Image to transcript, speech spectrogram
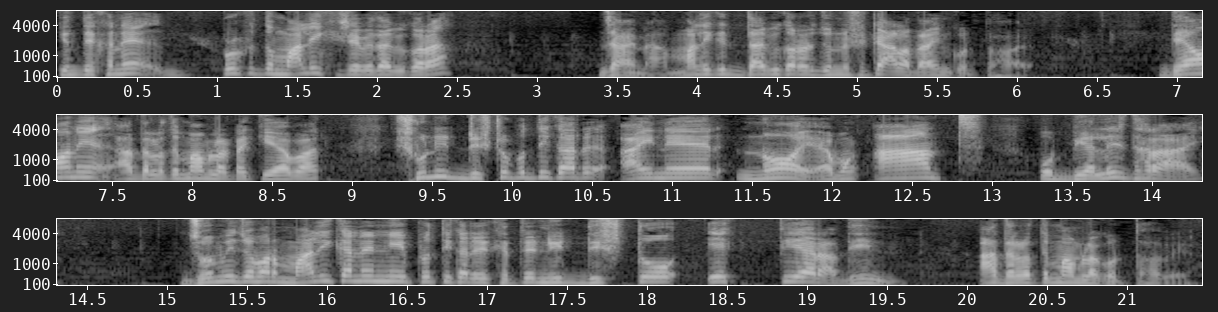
কিন্তু এখানে প্রকৃত মালিক হিসেবে দাবি করা যায় না। মালিকের দাবি করার জন্য সেটি আলাদা আইন করতে হয়। দেওয়ানি আদালতে মামলাটা কি আবার? সুনির্দিষ্ট প্রতিকার আইনের নয় এবং আট ও বিয়াল্লিশ ধারায় জমি জমার মালিকানা নিয়ে প্রতিকারের ক্ষেত্রে নির্দিষ্ট এখতিয়ারাধীন আদালতে মামলা করতে হবে।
